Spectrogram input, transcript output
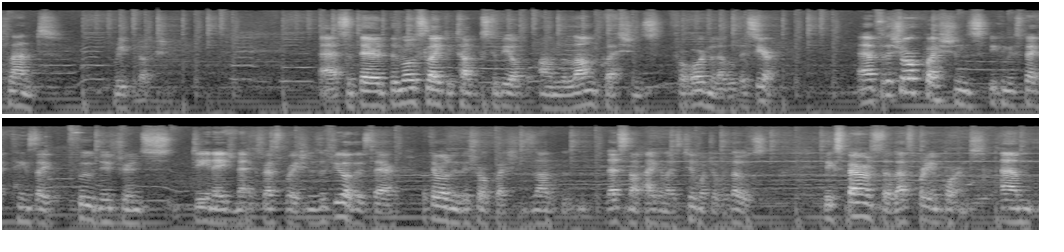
plant reproduction. Uh, so they're the most likely topics to be up on the long questions for ordinary level this year. Uh, for the short questions, you can expect things like food, nutrients, DNA, genetics, respiration. There's a few others there, but they're only the short questions. Not, let's not agonise too much over those. The experiments, though, that's pretty important. Um,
